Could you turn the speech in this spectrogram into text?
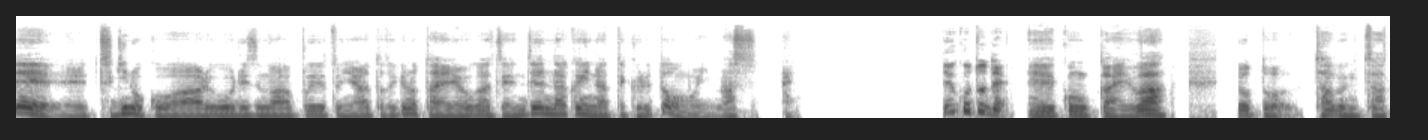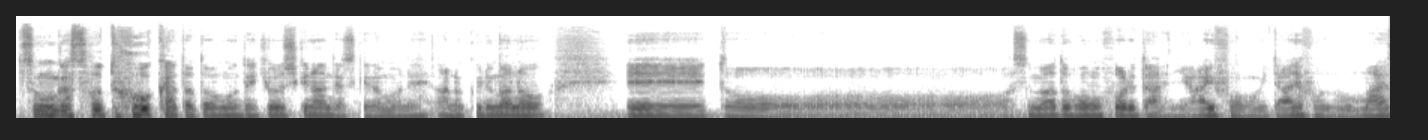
え次のコアアルゴリズムアップデートにあった時の対応が全然楽になってくると思います。はいということで、えー、今回はちょっと多分雑音が相当多かったと思うんで恐縮なんですけどもねあの車のえ、ー、とスマートフォンホルダーに iPhone を置いて iPhone の前、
